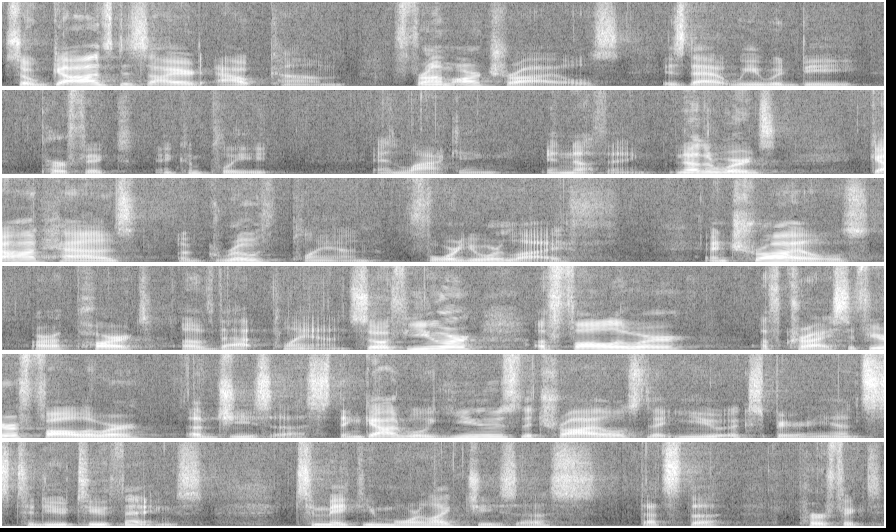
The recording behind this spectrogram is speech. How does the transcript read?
So, God's desired outcome from our trials is that we would be perfect and complete and lacking in nothing. In other words, God has a growth plan for your life, and trials are a part of that plan. So if you are a follower of Christ, if you're a follower of Jesus, then God will use the trials that you experience to do two things to make you more like Jesus. That's the perfect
